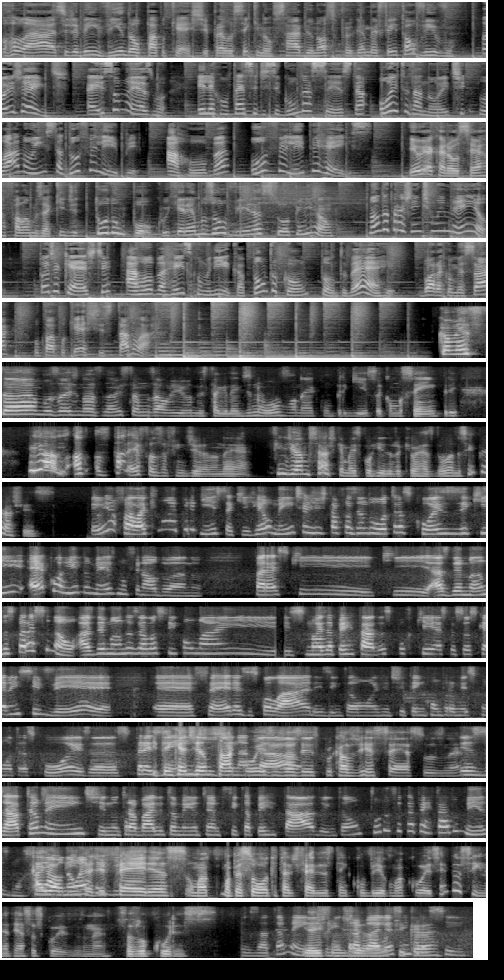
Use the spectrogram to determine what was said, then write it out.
Olá, seja bem-vindo ao Papo Cast. Para você que não sabe, o nosso programa é feito ao vivo. Oi, gente. É isso mesmo. Ele acontece de segunda a sexta, 8 da noite, lá no Insta do Felipe, arroba o Felipe Reis. Eu e a Carol Serra falamos aqui de tudo um pouco e queremos ouvir a sua opinião. Manda pra gente um e-mail, podcast@reiscomunica.com.br. Bora começar? O Papo Cast está no ar. Começamos! Hoje nós não estamos ao vivo no Instagram de novo, né? Com preguiça, como sempre. E a, a, as tarefas do fim de ano, né? Fim de ano, você acha que é mais corrido do que o resto do ano? Eu sempre acho isso. Eu ia falar que não é preguiça, que realmente a gente está fazendo outras coisas e que é corrido mesmo o final do ano. Parece que, que as demandas, parece não, as demandas elas ficam mais, mais apertadas porque as pessoas querem se ver, é, férias escolares, então a gente tem compromisso com outras coisas. E tem que adiantar coisas, às vezes, por causa de recessos, né? Exatamente. No trabalho também o tempo fica apertado, então tudo fica apertado mesmo. Aí Real, alguém não é tá de férias, uma, uma pessoa ou outra tá de férias, tem que cobrir alguma coisa. Sempre assim, né? Tem essas coisas, né? Essas loucuras. Exatamente. E aí, fim no de trabalho ano, é sempre fica... assim.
